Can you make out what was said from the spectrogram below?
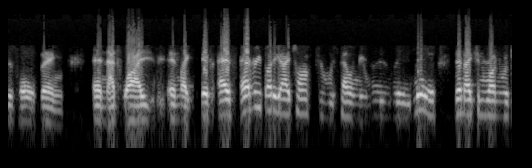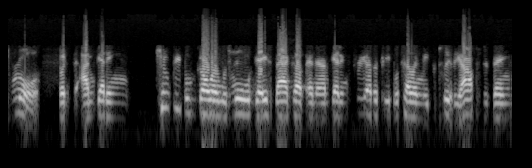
this whole thing, and that's why. And like if as everybody I talked to was telling me Rhule, Rhule, Rhule, then I can run with Rhule. But I'm getting two people going with Rhule Gase back up, and then I'm getting three other people telling me completely opposite things,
